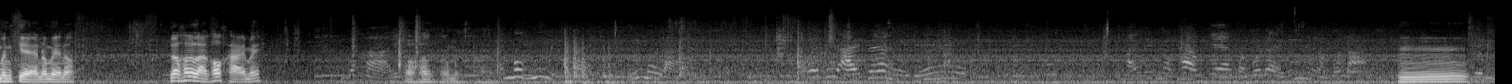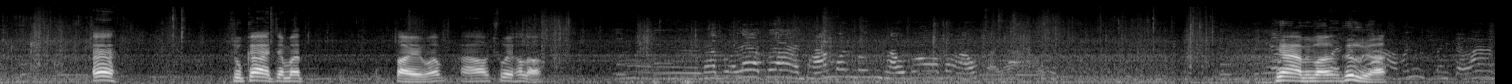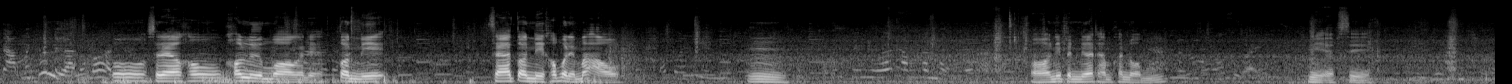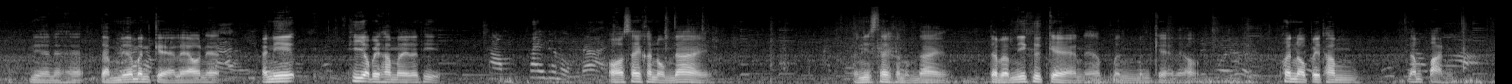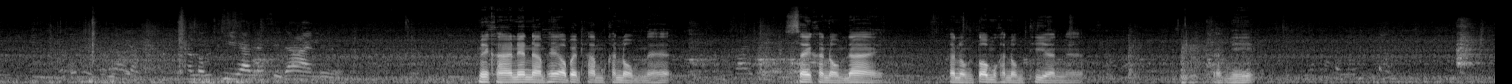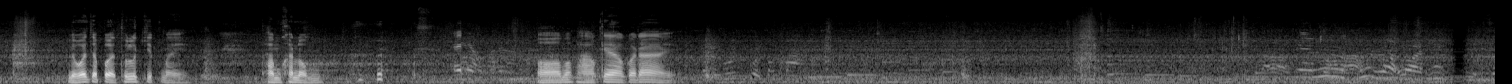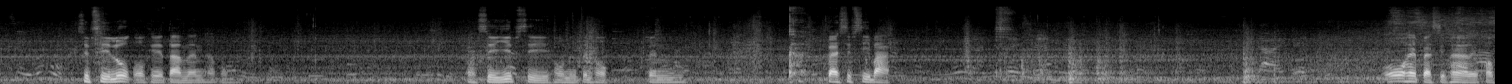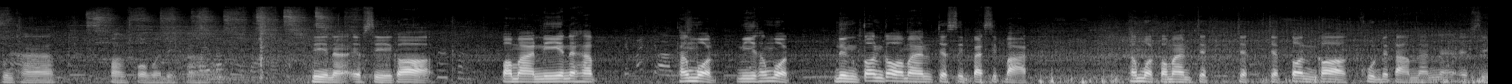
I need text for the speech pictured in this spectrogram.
มันแก่เนาะแม่เนาะ แล้วข้างหลังเขาขายไหมก็ขาย อ๋อ ข้างหลังไม่ขายมุกนี่นี่เมื่อไหร่เอ้ยที่ขายแป้งนี่เด้ขายเป็นมะพร้าวแกงกั บ่ได้นี่เหนือบ่หลายอืมอะชูก้าจะมาต่อยมะพร้าวช่วยเขาเหรอ ถ้าบ่แล้วก็ถามมันมึงเขาบ่บ่เอาก็เอาง่ามันบ่ขึ้นเหลือ มันเป็นแต่ว่าดำมันขึ้นเหลือเนาะบ่โอ้แสดงว่าเขาเขาลืมมองกันเนี่ยต้นนี้แสดงว่าต้นนี้เขาบ่ได้มาเอาอืม เป็นเนื้อทำขนมเลยค่ะ อ๋อ นี่เป็นเนื้อทำขนม นี่ FC เนี่ยนะฮะ แต่เนื้อมันแก่แล้วนะฮะอันนี้พี่เอาไปทำอะไรนะพี่ ทำไส้ขนมได้อ๋อใส่ขนมได้ อันนี้ใส่ขนมได้ แต่แบบนี้คือแก่นะครับ มันมันแก่แล้ว เพื่อนเอาไปทำน้ำปั่น ขนมเทียนเนี่ยสิได้เลย แม่ค้าแนะนำให้เอาไปทำขนมนะฮะใส่ขนมได้ ขนมต้มขนมเทียนนะฮะแบบนี้ หรือว่าจะเปิดธุรกิจใหม่ทำขนม ไอ้เนี่ยก็ได้อ๋อมะพร้าวแก้วก็ได้เนี่ยลูกลูกหลอดๆเนี่ย14ลูก14 ลูก โอเค ตามนั้นครับผมหกสี่ยี่สี่หกหนึ่งเป็นหกเป็น 84 บาท ได้เด้ โอ้ให้ 85 เลยขอบคุณครับฟังผมสวัสดีครับ นี่นะ FC ก็ประมาณนี้นะครับ ทั้งหมดมีทั้งหมด 1 ต้นก็ประมาณ 70-80 บาท ทั้งหมดประมาณ 7 7 7 ต้นก็คูณไปตามนั้นนะ FC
